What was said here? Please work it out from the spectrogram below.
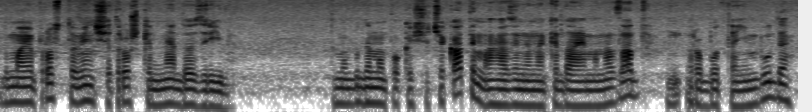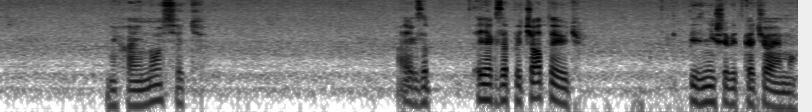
Думаю, просто він ще трошки не дозрів. Тому будемо поки що чекати, магазини накидаємо назад, робота їм буде. Нехай носять. А як, зап... як запечатають, пізніше відкачаємо.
